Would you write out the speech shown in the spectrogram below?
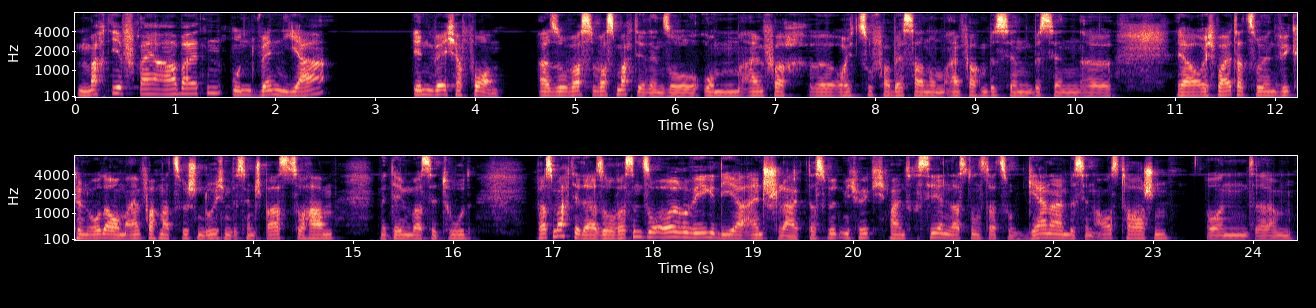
macht ihr freie Arbeiten und wenn ja, in welcher Form? Also was, was macht ihr denn so, um einfach äh, euch zu verbessern, um einfach ein bisschen, ein bisschen äh, ja, euch weiterzuentwickeln oder um einfach mal zwischendurch ein bisschen Spaß zu haben mit dem, was ihr tut? Was macht ihr da so? Was sind so eure Wege, die ihr einschlagt? Das würde mich wirklich mal interessieren. Lasst uns dazu gerne ein bisschen austauschen. Und ähm,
